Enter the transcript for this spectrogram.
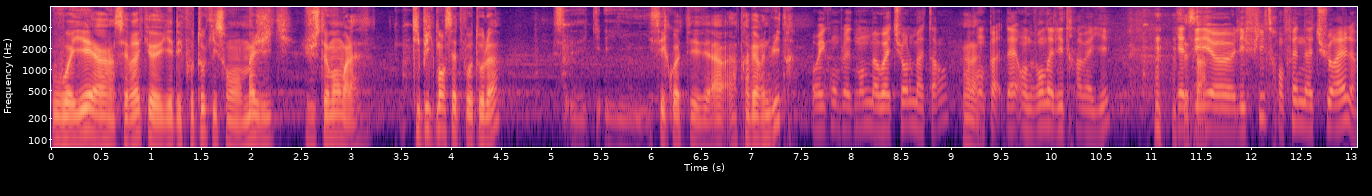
vous voyez, hein, c'est vrai qu'il y a des photos qui sont magiques. Justement, voilà, typiquement cette photo-là, c'est quoi t'es à, à travers une vitre? Oui, complètement de ma voiture le matin, Voilà. avant, de pa- avant d'aller travailler. Il y a des, euh, les filtres en fait naturels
